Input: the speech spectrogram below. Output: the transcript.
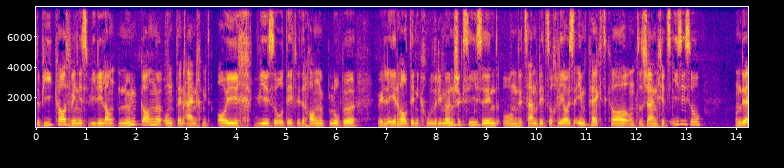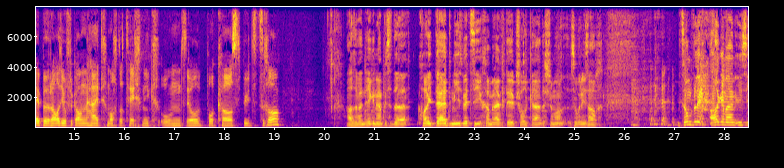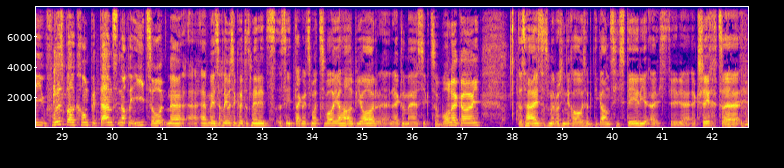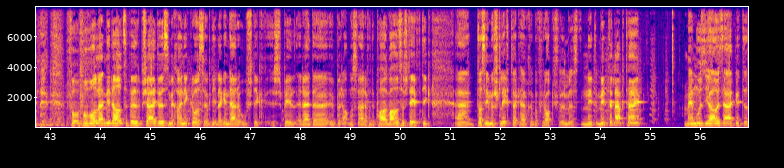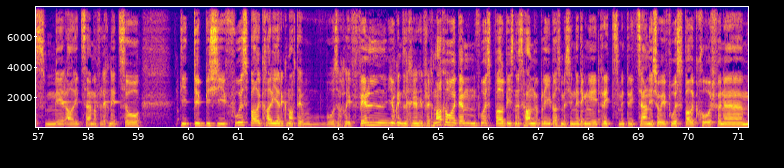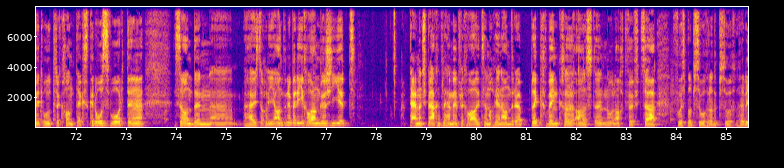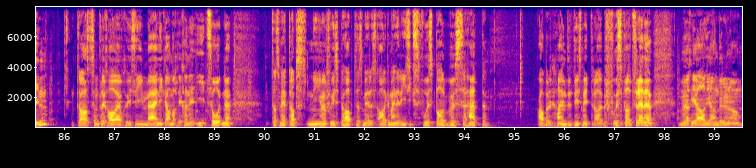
dabei gehabt. Da bin ich eine Weile lang nicht mehr gegangen und dann eigentlich mit euch wie so dort wieder hängen geblieben, weil ihr halt die coolere Menschen sind. Und jetzt haben wir jetzt so ein bisschen unseren Impact gehabt und das ist eigentlich jetzt easy so. Und ja, eben Radio-Vergangenheit, ich mache da Technik und ja, Podcast bietet sich an. Also wenn irgendetwas an der Qualität mies wird sein, können wir einfach dir die Schuld geben. Das ist schon mal eine saubere Sache. Zum vielleicht allgemein unsere Fußballkompetenz noch ein bisschen einzuordnen, äh, haben wir jetzt ein bisschen rausgehört, dass wir jetzt seit sagen wir jetzt mal zweieinhalb Jahren regelmäßig zur Wolle gehen. Das heisst, dass wir wahrscheinlich auch über die ganze Hysterie, äh, Hysterie, äh, Geschichte äh, von, von Wolle nicht allzu viel Bescheid wissen. Wir können nicht gross über die legendären Aufstiegsspiele reden, über die Atmosphäre von der Paul-Walser Stiftung. Äh, da sind wir schlichtweg einfach überfragt, weil wir es nicht miterlebt haben. Man muss ja auch sagen, dass wir alle zusammen vielleicht nicht so die typische Fußballkarriere gemacht haben, wo so ein bisschen viele Jugendliche vielleicht machen, die in dem Fußballbusiness hängen bleiben. Also wir sind nicht irgendwie mit 13 schon in Fußballkurven äh, mit Ultrakontext gross geworden, sondern äh, haben uns doch ein bisschen in anderen Bereichen engagiert. dementsprechend haben wir vielleicht auch alle zusammen ein einen anderen Blickwinkel als der 0815 Fußballbesucher oder Besucherin. Das zum vielleicht auch einfach unsere Meinung ein bisschen einzuordnen dass wir, glaube ich, niemand von uns behauptet, dass wir ein allgemein riesiges Fußballwissen hätten. Aber hindert uns nicht daran, über Fußball zu reden, möchte ich alle anderen auch.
